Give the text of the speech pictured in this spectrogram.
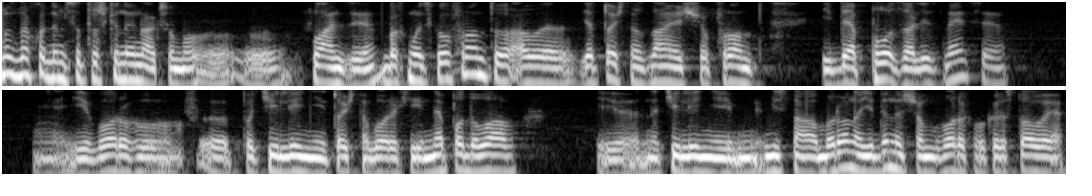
Ми знаходимося трошки на інакшому е, фланзі Бахмутського фронту, але я точно знаю, що фронт йде по залізниці, і ворогу е, по тій лінії точно ворог її не подолав. І на тій лінії міцна оборона. Єдине, що ворог використовує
